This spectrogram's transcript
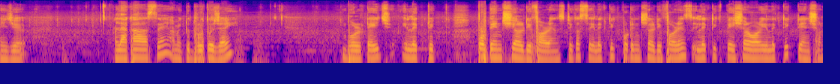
এই যে লেখা আছে, আমি একটু দ্রুত যাই। ভোল্টেজ ইলেকট্রিক পোটেনশিয়াল ডিফারেন্স ঠিক আছে? Electric potential difference electric pressure আর ইলেকট্রিক টেনশন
